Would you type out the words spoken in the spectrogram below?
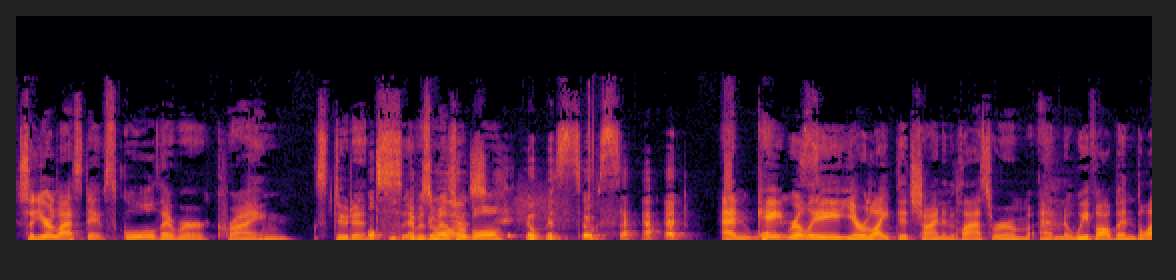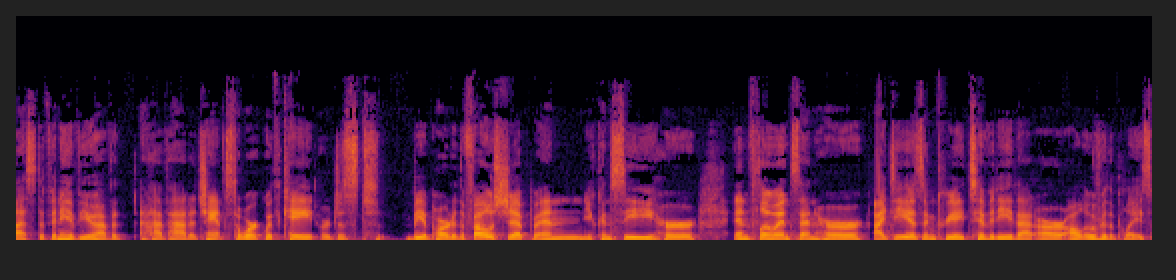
So your last day of school, there were crying students. Oh it was gosh. miserable. It was so sad. And Kate, really, your light did shine in the classroom, and we've all been blessed. If any of you have a, have had a chance to work with Kate or just be a part of the fellowship, and you can see her influence and her ideas and creativity that are all over the place.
